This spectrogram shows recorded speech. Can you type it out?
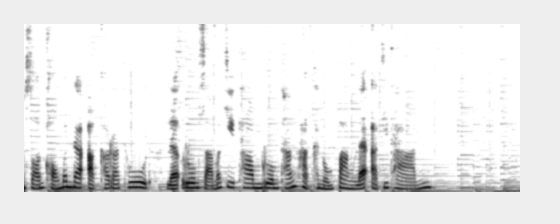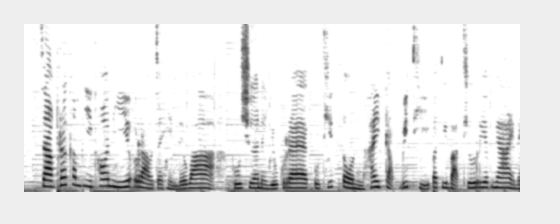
ำสอนของบรรดาอัครทูต และรวมสามัคคีธรรมรวมทั้งหักขนมปังและอธิษฐาน จากพระคัมภีร์ข้อนี้เราจะเห็นได้ว่า ผู้เชื่อในยุคแรกอุทิศตนให้กับวิถีปฏิบัติที่เรียบง่ายใน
